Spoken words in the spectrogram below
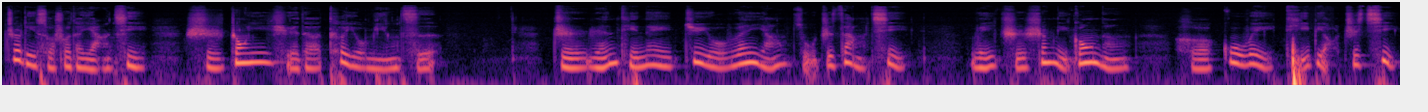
这里所说的阳气是中医学的特有名词，指人体内具有温阳组织脏器、维持生理功能和固卫体表之气，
